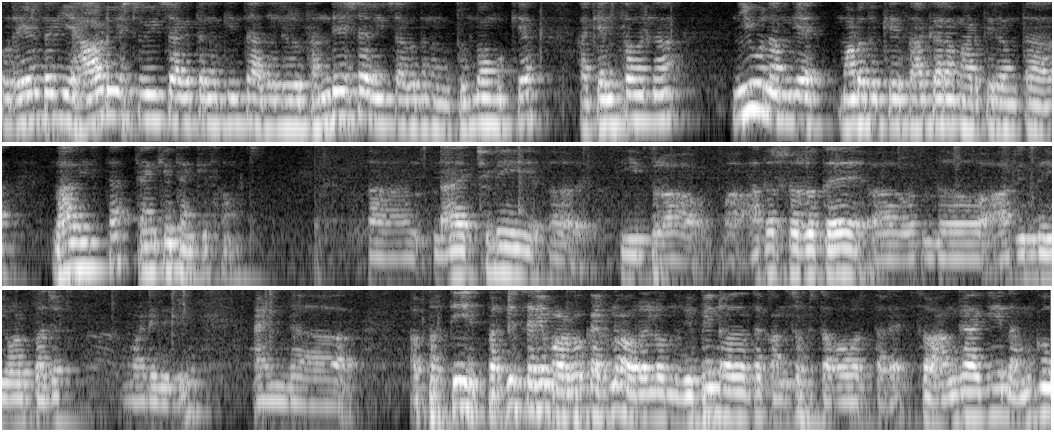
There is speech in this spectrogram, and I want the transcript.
ಅವ್ರು ಹೇಳ್ದಾಗ ಈ ಹಾಡು ಎಷ್ಟು ರೀಚ್ ಆಗುತ್ತೆ ಅನ್ನೋದಕ್ಕಿಂತ ಅದರಲ್ಲಿರೋ ಸಂದೇಶ ರೀಚ್ ಆಗೋದು ನಮ್ಗೆ ತುಂಬ ಮುಖ್ಯ. ಆ ಕೆಲಸವನ್ನು ನೀವು ನಮಗೆ ಮಾಡೋದಕ್ಕೆ ಸಹಕಾರ ಮಾಡ್ತೀರ ಅಂತ ಭಾವಿಸ್ತಾ thank you thank you so much ನಾನು ಆ್ಯಕ್ಚುಲಿ ಈ ಆದರ್ಶ ಜೊತೆ ಒಂದು ಆರರಿಂದ ಏಳು ಪ್ರಾಜೆಕ್ಟ್ಸ್ ಮಾಡಿದ್ದೀವಿ ಆ್ಯಂಡ್ ಪ್ರತಿ ಪ್ರತಿ ಸರಿ ಮಾಡ್ಬೇಕಾದ್ರೂ ಅವರೆಲ್ಲ ಒಂದು ವಿಭಿನ್ನವಾದಂಥ ಕಾನ್ಸೆಪ್ಟ್ಸ್ ತಗೊಬರ್ತಾರೆ. ಸೊ ಹಾಗಾಗಿ ನಮಗೂ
